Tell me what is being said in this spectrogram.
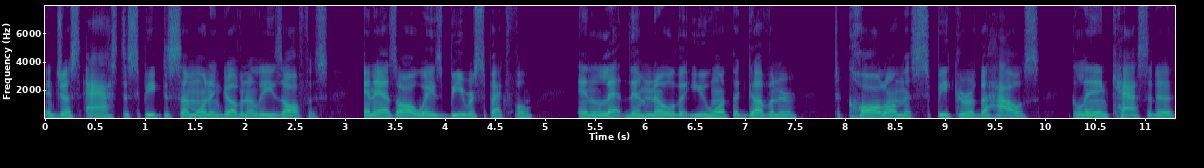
And just ask to speak to someone in Governor Lee's office. And as always, be respectful and let them know that you want the governor to call on the Speaker of the House, Glen Casada,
